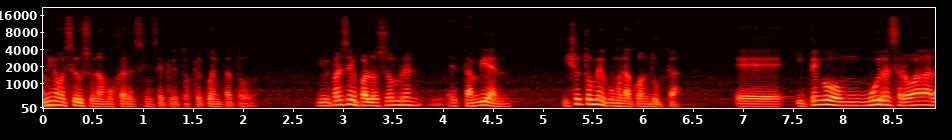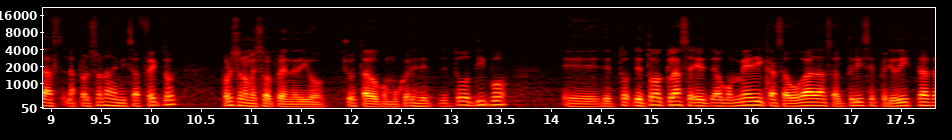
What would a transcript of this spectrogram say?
A mí no me seduce una mujer sin secretos que cuenta todo. Y me parece que para los hombres eh, también. Y yo tomé como una conducta. Eh, y tengo muy reservadas las, personas de mis afectos. Por eso no me sorprende, digo. Yo he estado con mujeres de, todo tipo, eh, de, to- de toda clase. He estado con médicas, abogadas, actrices, periodistas,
